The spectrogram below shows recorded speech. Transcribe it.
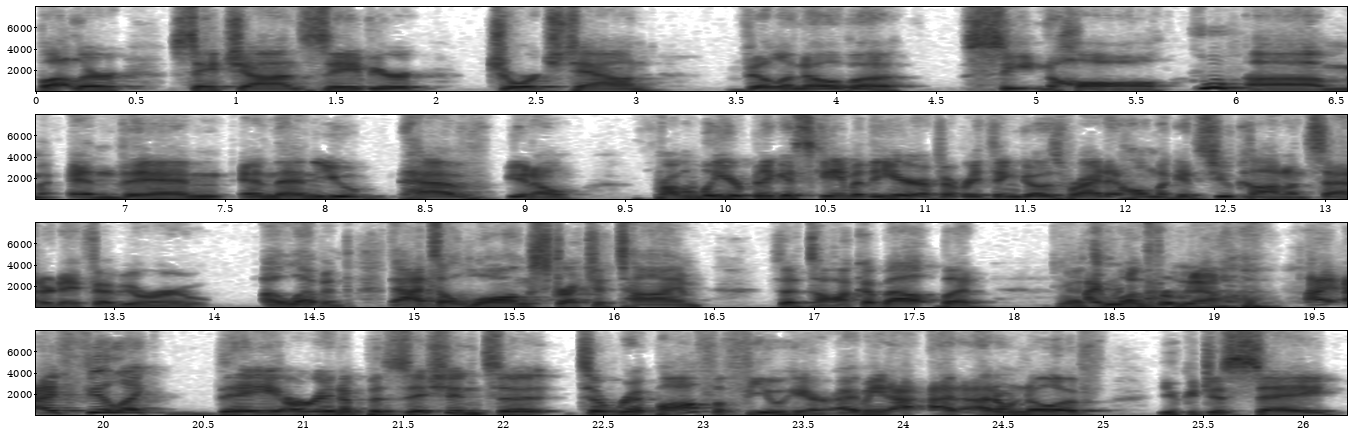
Butler, St. John's, Xavier, Georgetown, Villanova, Seton Hall, um, and then and then you have you know probably your biggest game of the year if everything goes right at home against UConn on Saturday, February 11th. That's a long stretch of time to talk about, but that's I, a month from now. I, I, feel like they are in a position to to rip off a few here. I mean, I, I don't know if you could just say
